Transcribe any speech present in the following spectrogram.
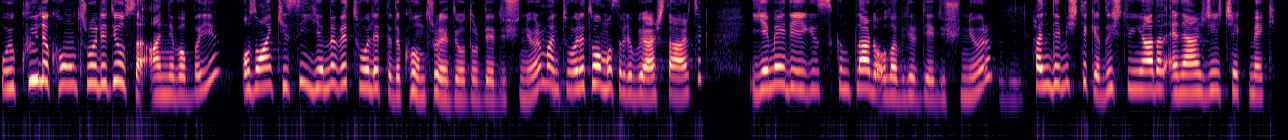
Uykuyla kontrol ediyorsa anne babayı o zaman kesin yeme ve tuvaletle de kontrol ediyordur diye düşünüyorum. Hani tuvalet olmasa bile bu yaşta artık yemeğiyle ilgili sıkıntılar da olabilir diye düşünüyorum. Hani demiştik ya dış dünyadan enerjiyi çekmek,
